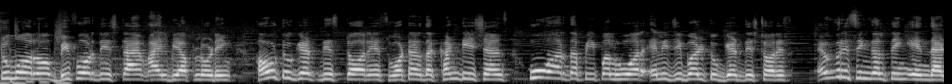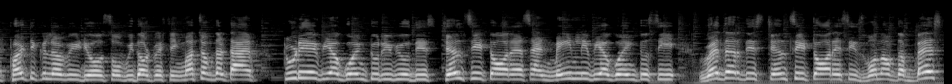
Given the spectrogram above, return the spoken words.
tomorrow before this time I'll be uploading how to get this Torres, what are the conditions, who are the people who are eligible to get this Torres every single thing in that particular video so without wasting much of the time today we are going to review this Chelsea Torres and mainly we are going to see whether this Chelsea Torres is one of the best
